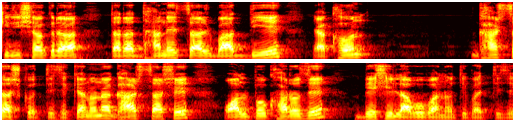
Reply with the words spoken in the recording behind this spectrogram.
কৃষকরা তারা ধানের চাষ বাদ দিয়ে এখন ঘাস চাষ করতেছে। কেননা ঘাস চাষে অল্প খরচে বেশি লাভবান হতে পারতেছে।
